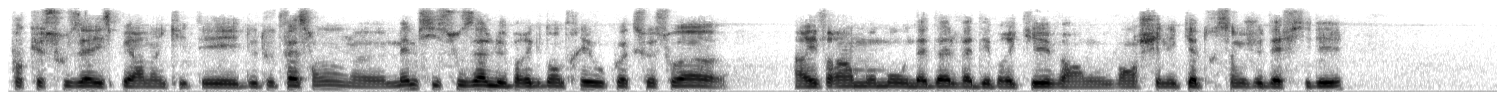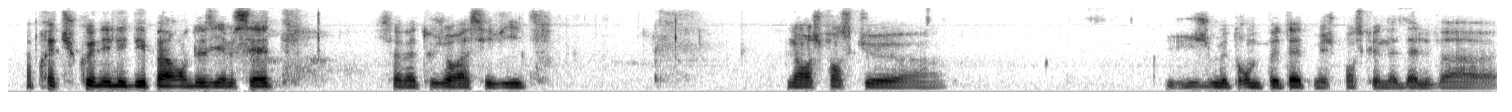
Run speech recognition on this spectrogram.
pour que Souza espère l'inquiéter. Et de toute façon, même si Souza le break d'entrée ou quoi que ce soit, arrivera un moment où Nadal va débreaker, va, va enchaîner 4 ou 5 jeux d'affilée. Après, tu connais les départs en deuxième set. Ça va toujours assez vite. Non, je pense que euh, je me trompe peut-être, mais je pense que Nadal va,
